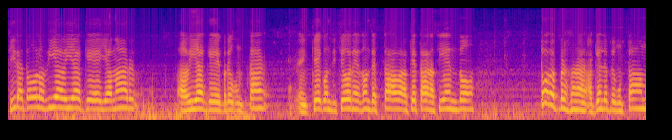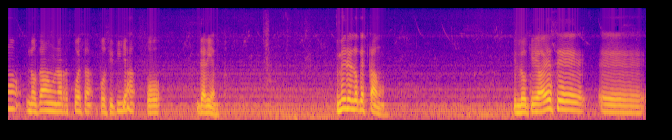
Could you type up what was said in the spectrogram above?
si era todos los días había que llamar había que preguntar en qué condiciones, dónde estaba, qué estaban haciendo. Todo el personal a quien le preguntábamos nos daba una respuesta positiva o de aliento. Miren lo que estamos. Lo que a veces eh,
